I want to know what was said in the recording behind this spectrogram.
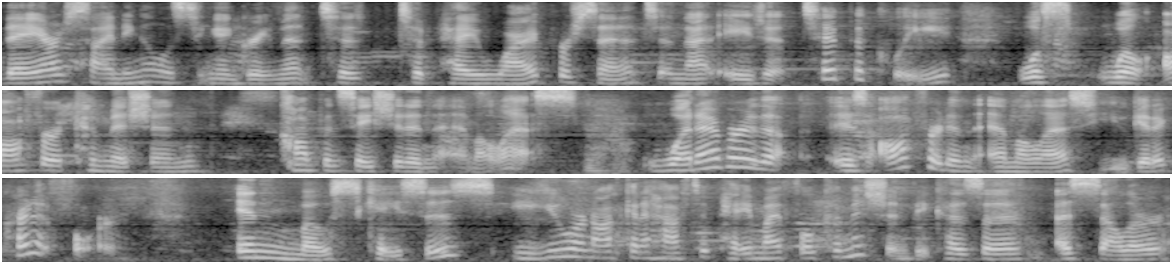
they are signing a listing agreement to, to pay Y percent, and that agent typically will, will offer commission compensation in the MLS. Whatever that is offered in the MLS, you get a credit for. In most cases, you are not going to have to pay my full commission because a, a seller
